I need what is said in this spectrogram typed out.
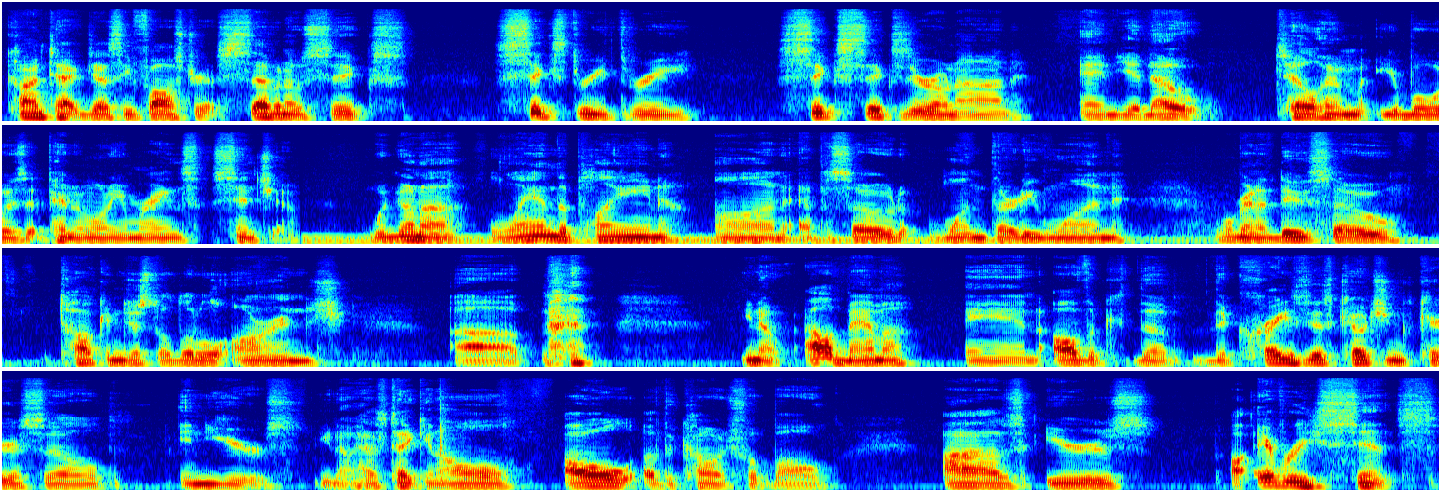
Contact Jesse Foster at 706 633 6609. And you know, tell him your boys at Pandemonium Reigns sent you. We're going to land the plane on episode 131. We're going to do so talking just a little orange uh, you know, Alabama and all the, the the craziest coaching carousel in years. You know, has taken all all of the college football eyes, ears, every sense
